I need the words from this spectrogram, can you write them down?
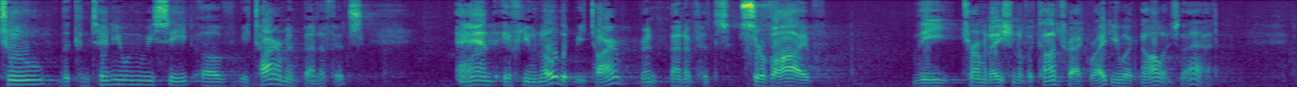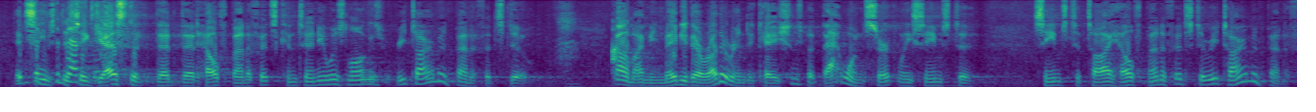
to the continuing receipt of retirement benefits, and if you know that retirement benefits survive the termination of the contract, right, you acknowledge that. It seems to suggest that, that, that health benefits continue as long as retirement benefits do. Um, I mean, maybe there are other indications, but that one certainly seems to seems to tie health benefits to retirement benefits.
